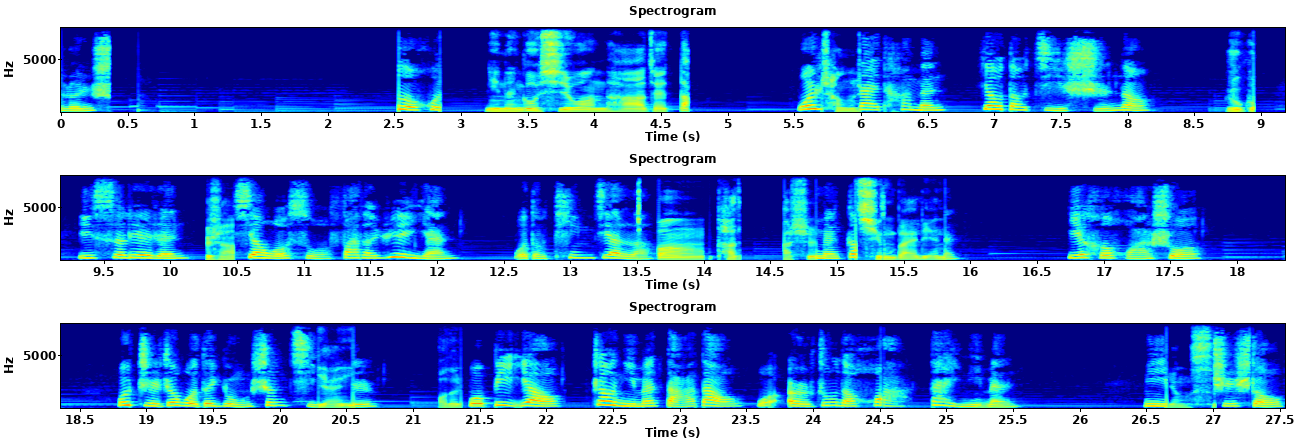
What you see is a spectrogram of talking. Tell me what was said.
伦说：“恶会，你能够希望他在大我城待他们要到几时呢？如果以色列人向我所发的怨言，我都听见了。望他是你们告清白廉。耶和华说：我指着我的永生起誓，我必要照你们达到我耳中的话待你们。你失手。”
